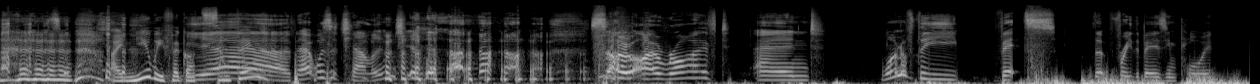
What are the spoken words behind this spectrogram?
I knew we forgot yeah, something. Yeah, that was a challenge. so I arrived, and one of the vets that Free the Bears employed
